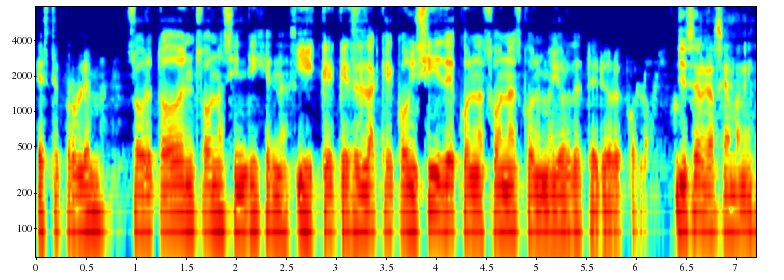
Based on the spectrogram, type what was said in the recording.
este problema, sobre todo en zonas indígenas y que, es la que coincide con las zonas con el mayor deterioro ecológico. Giselle García Manín.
